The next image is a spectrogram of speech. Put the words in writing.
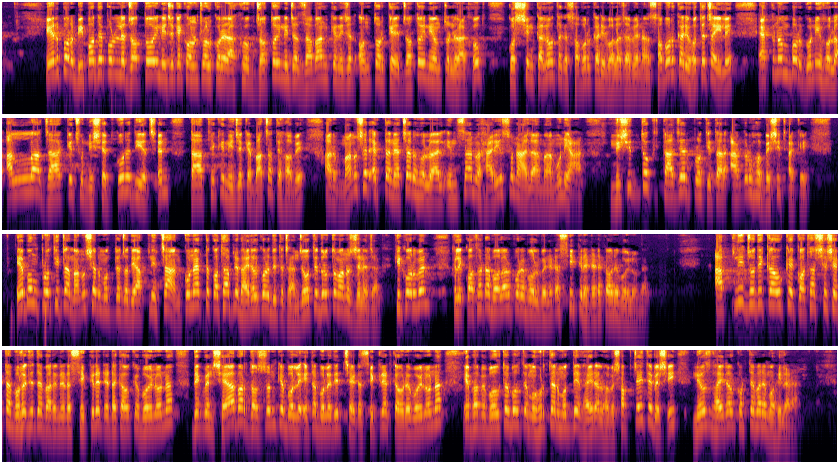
এরপর বিপদে পড়লে যতই নিজেকে কন্ট্রোল করে রাখুক, যতই নিজের জবানকে, নিজের অন্তরকে যতই নিয়ন্ত্রণে রাখুক, কোশ্চিনকালেও তাকে সবরকারী বলা যাবে না। সবরকারী হতে চাইলে এক নম্বর গণি হলো আল্লাহ যা কিছু নিষেধ করে দিয়েছেন, তা থেকে নিজেকে বাঁচাতে হবে। আর মানুষের একটা নেচার হলো, আল ইনসান ও হ্যারিসন আলা মামুনিয়া নিষিদ্ধ কাজের প্রতি তার আগ্রহ বেশি থাকে। এবং প্রতিটা মানুষের মধ্যে যদি আপনি চান, কোনো একটা কথা আপনি ভাইরাল করে দিতে চান, যে অতি দ্রুত মানুষ জেনে যাক, কি করবেন? খালি কথাটা বলার পরে বলবেন, এটা সিক্রেট এটা কাউরে বইল না। আপনি যদি কাউকে কথা শেষে এটা বলে দিতে পারেন, এটা সিক্রেট এটা কাউকে বইল না। দেখবেন সে আবার দশজনকে বলে, এটা বলে দিচ্ছে, এটা সিক্রেট কাউরে বইল না। এভাবে বলতে বলতে মুহূর্তের মধ্যে ভাইরাল হবে। সবচাইতে বেশি নিউজ ভাইরাল করতে পারে মহিলারা।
